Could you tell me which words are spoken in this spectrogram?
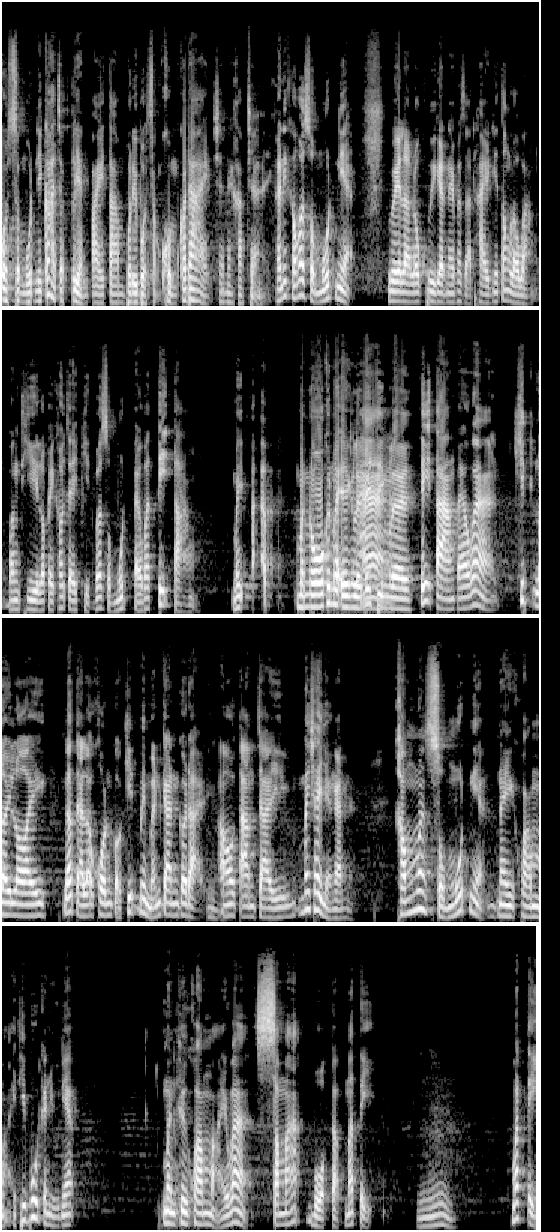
กฎสมมตินี้ก็อาจจะเปลี่ยนไปตามบริบทสังคมก็ได้ใช่ไหมครับใช่คราวนี้คำว่าสมมุติเนี่ยเวลาเราคุยกันในภาษาไทยนี่ต้องระวัง บางทีเราไปเข้าใจผิดว่าสมมุติแปลว่าติต่าง ไม่อะมโนขึ้นมาเองเลยไม่จริงเลย ติต่างแปลว่าคิดลอยๆ แล้วแต่ละคนก็คิดไม่เหมือนกันก็ได้อืมเอาตามใจไม่ใช่อย่างนั้นคำว่าสมมุติเนี่ยในความหมายที่พูดกันอยู่เนี่ยมันคือความหมายว่าสมะบวกกับมติอื มมติ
